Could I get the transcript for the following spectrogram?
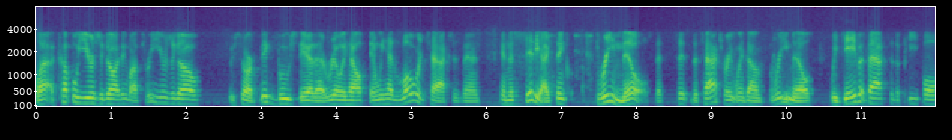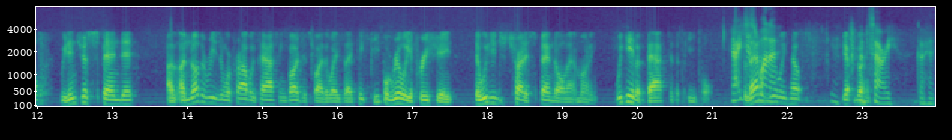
a couple years ago, I think about three years ago, we saw a big boost there that really helped, and we had lowered taxes then in the city. I think three mills. That the tax rate went down three mills. We gave it back to the people. We didn't just spend it. another reason we're probably passing budgets, by the way, is I think people really appreciate that we didn't just try to spend all that money. We gave it back to the people. I so just want to. really. Yep, go I'm ahead. sorry. Go ahead.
